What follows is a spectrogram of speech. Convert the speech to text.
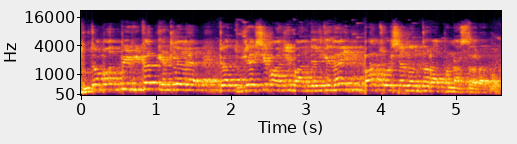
तुझं मत मी विकत घेतलेलं आहे. तेव्हा तुझ्याशी माझी बांधेल की नाही. पाच वर्षानंतर आपण असणार आहोत.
